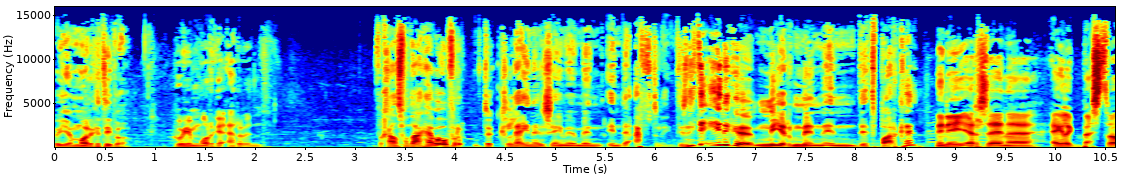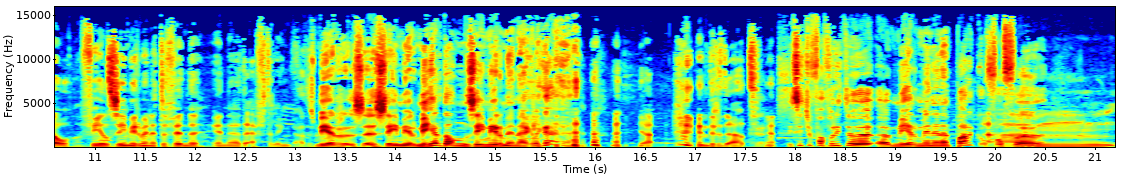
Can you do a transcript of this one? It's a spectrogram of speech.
Goedemorgen Thibaut. Goedemorgen, Erwin. We gaan het vandaag hebben over de kleine zeemeermin in de Efteling. Het is niet de enige meermin in dit park, hè? Nee, nee, er zijn uh, eigenlijk best wel veel zeemeerminnen te vinden in uh, de Efteling. Ja, het is meer zeemeermeer dan zeemeermin eigenlijk, hè? ja, inderdaad. Ja. Is dit je favoriete uh, meermin in het park? Of, of um,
